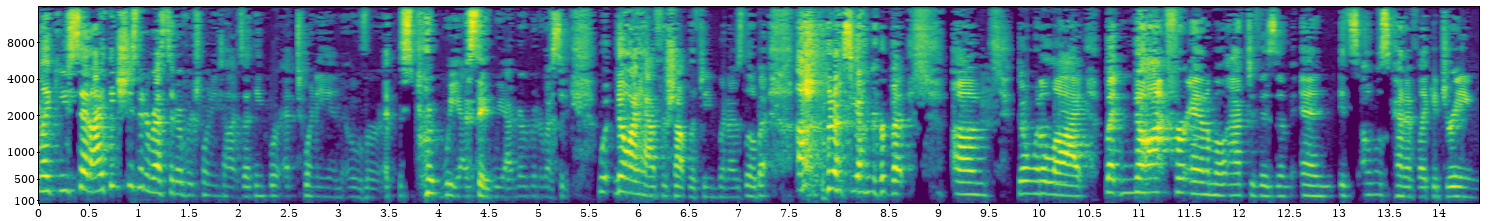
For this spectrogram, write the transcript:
like you said, I think she's been arrested over 20 times. I think we're at 20 and over at this point. We, I say we, I've never been arrested. No, I have for shoplifting when I was little bit, uh, when I was younger, but um, don't want to lie, but not for animal activism. And it's almost kind of like a dream.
